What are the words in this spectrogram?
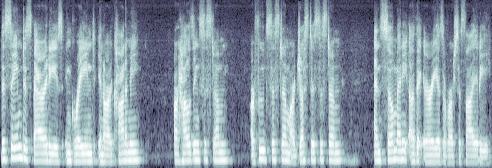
The same disparities ingrained in our economy our housing system, our food system, our justice system, and so many other areas of our society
